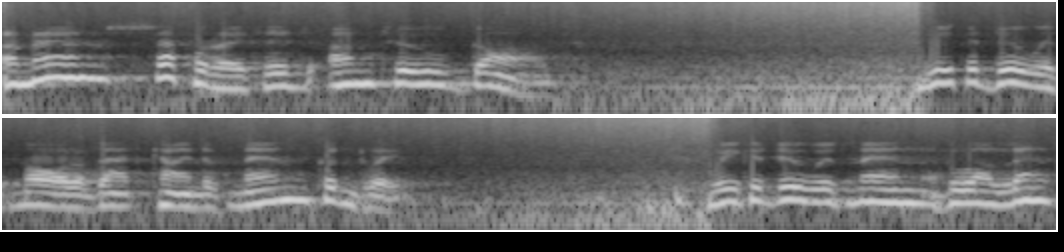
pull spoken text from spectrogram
a man separated unto God. We could do with more of that kind of men, couldn't we? We could do with men who are less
